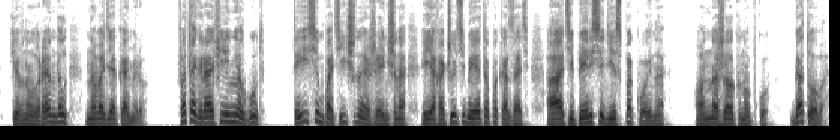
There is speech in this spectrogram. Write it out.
— кивнул Рэндалл, наводя камеру. «Фотографии не лгут. Ты симпатичная женщина, и я хочу тебе это показать. А теперь сиди спокойно». Он нажал кнопку. «Готово».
